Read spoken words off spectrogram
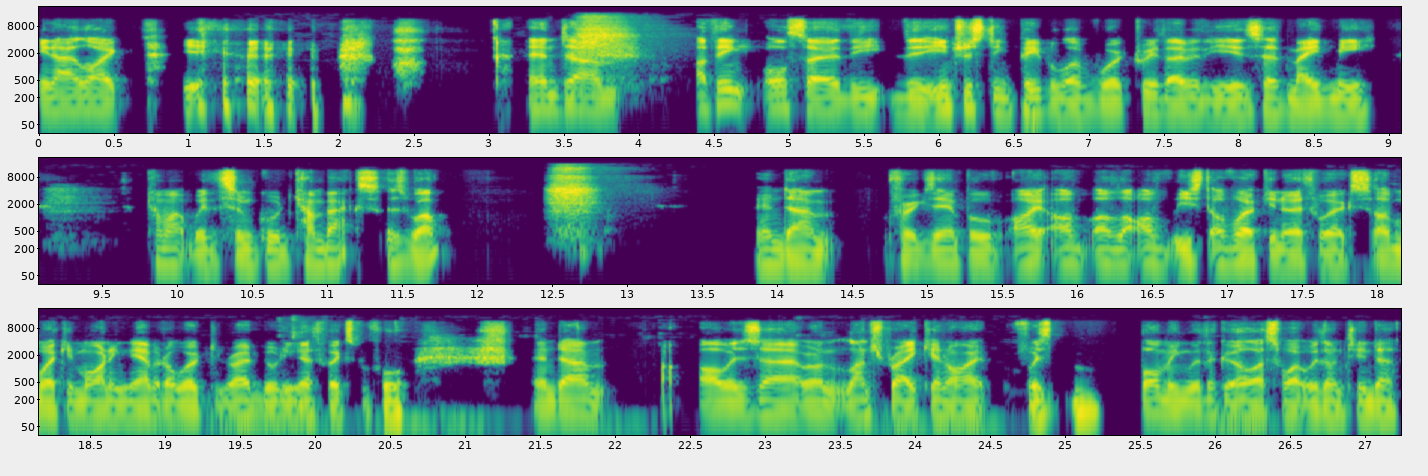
You know, like, yeah. and um, I think also the the interesting people I've worked with over the years have made me come up with some good comebacks as well. And um, for example, I, I've, I've, I've used I've worked in earthworks. I'm working mining now, but I worked in road building earthworks before. And um, I was uh, on lunch break, and I was bombing with a girl I swiped with on Tinder.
